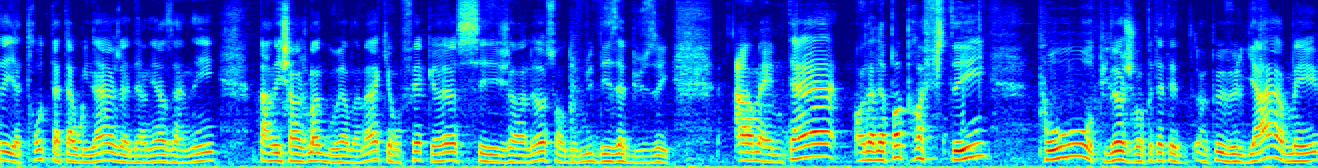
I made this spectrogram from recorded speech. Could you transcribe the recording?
il y a trop de tatouinage dans les dernières années par les changements de gouvernement qui ont fait que ces gens-là sont devenus désabusés. En même temps, on n'en a pas profité pour, puis là je vais peut-être être un peu vulgaire, mais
